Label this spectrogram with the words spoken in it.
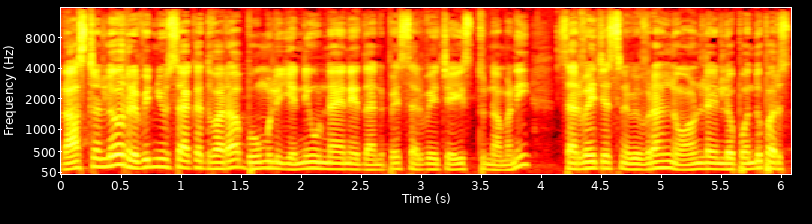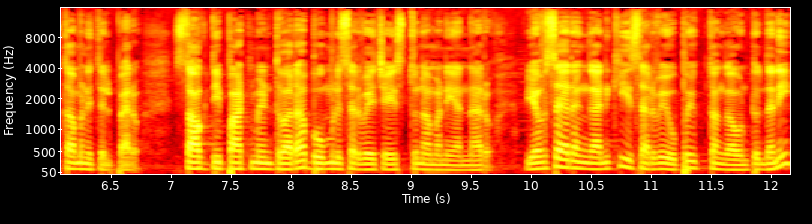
రాష్ట్రంలో రెవెన్యూ శాఖ ద్వారా భూములు ఎన్ని ఉన్నాయనే దానిపై సర్వే చేయిస్తున్నామని సర్వే చేసిన వివరాలను ఆన్లైన్లో పొందుపరుస్తామని తెలిపారు. స్టాక్ డిపార్ట్మెంట్ ద్వారా భూములు సర్వే చేయిస్తున్నామని అన్నారు. వ్యవసాయ రంగానికి ఈ సర్వే ఉపయుక్తంగా ఉంటుందని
